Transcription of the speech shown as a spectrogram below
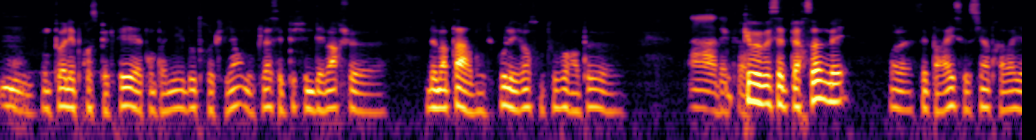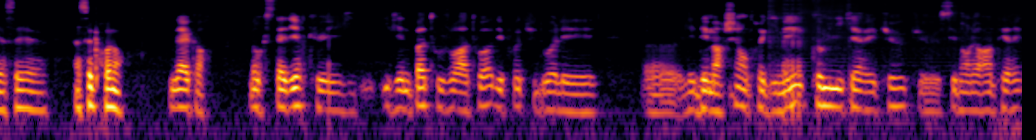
Mhm. on peut aller prospecter et accompagner d'autres clients. Donc là, c'est plus une démarche euh, de ma part. Donc du coup, les gens sont toujours un peu euh, Ah, d'accord. que veut cette personne, mais voilà, c'est pareil, c'est aussi un travail assez, euh, assez prenant. D'accord. Donc c'est-à-dire qu'ils ne viennent pas toujours à toi, des fois tu dois les, euh, les démarcher, entre guillemets, communiquer avec eux que c'est dans leur intérêt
